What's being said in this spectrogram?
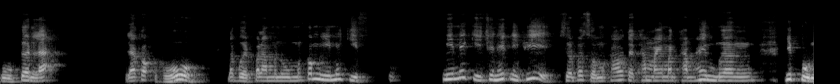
Google แล้ว แล้วก็โอ้โหระเบิดปรมาณูมันก็มีไม่กี่มีไม่กี่ชนิดนี่พี่ส่วนผสมของเขาแต่ทำไมมันทำให้เมืองญี่ปุ่น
